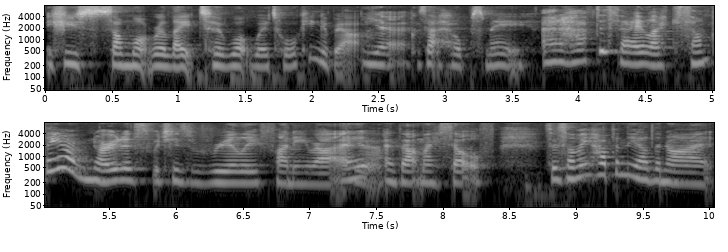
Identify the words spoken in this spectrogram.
if you somewhat relate to what we're talking about. Yeah. Because that helps me. And I have to say, like, something I've noticed, which is really funny, right? Yeah. About myself. So, something happened the other night.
